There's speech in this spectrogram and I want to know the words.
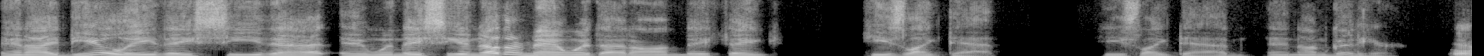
And ideally they see that. And when they see another man with that on, they think he's like dad. He's like dad. And I'm good here. Yeah.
